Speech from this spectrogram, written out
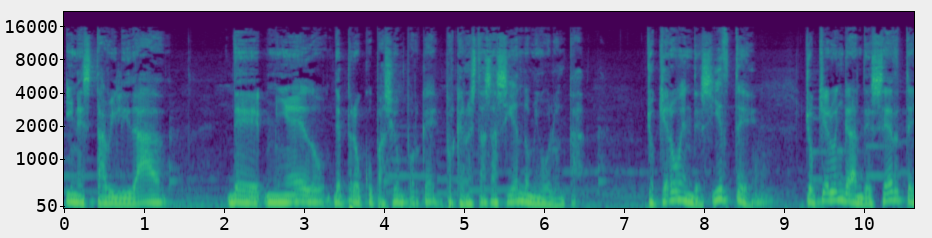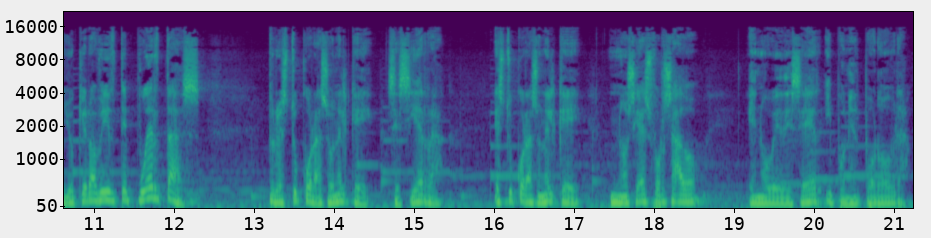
inestabilidad, de miedo, de preocupación, ¿por qué? Porque no estás haciendo mi voluntad. Yo quiero bendecirte, yo quiero engrandecerte, yo quiero abrirte puertas, pero es tu corazón el que se cierra, es tu corazón el que no se ha esforzado en obedecer y poner por obra.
